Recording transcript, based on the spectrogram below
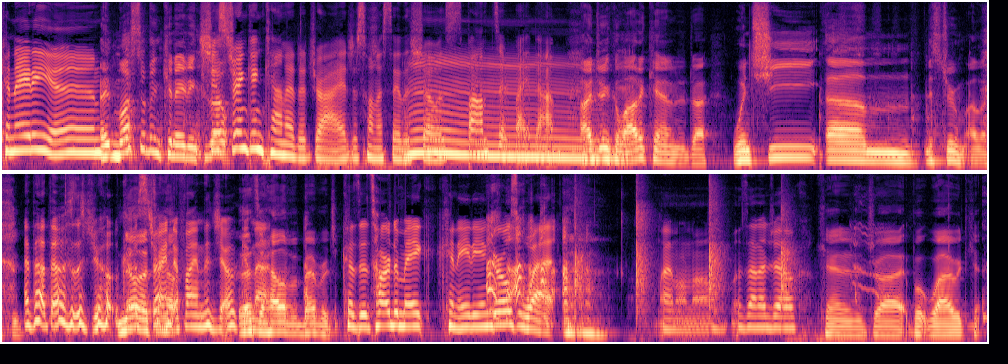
Canadian. It must have been Canadian. She's I, drinking Canada Dry. I just want to say the show is sponsored by them. I drink a lot of Canada Dry. When she, um, it's true. I like it. I thought that was a joke. No, I was trying hell- to find the joke in That's that. a hell of a beverage. Because it's hard to make Canadian girls wet. I don't know. Is that a joke? Canada Dry, but why would? Ca-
